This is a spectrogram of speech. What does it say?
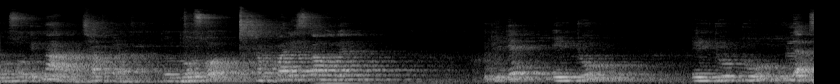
दो सौ कितना आता है छप्पन। तो दो सौ छप्पन इसका हो गया, ठीक है? इंटू इंटू टू प्लस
